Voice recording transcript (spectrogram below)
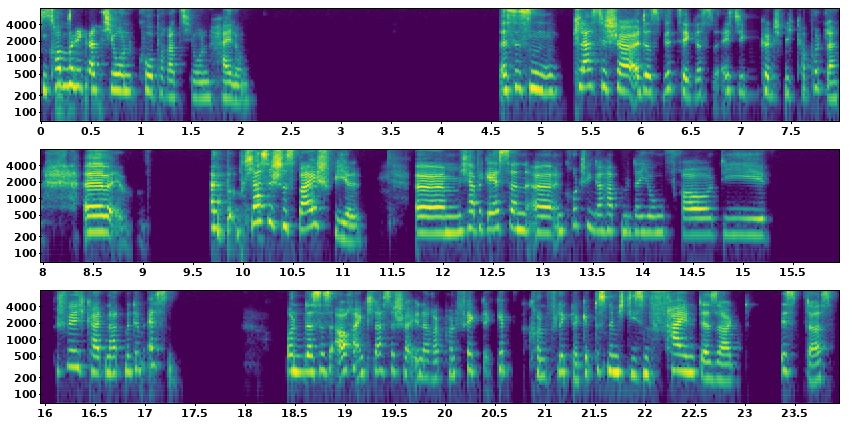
In Kommunikation, Kooperation, Heilung. Das ist ein klassischer, das ist witzig, das echt, könnte ich mich kaputt lachen. Äh, ein klassisches Beispiel. Ähm, ich habe gestern äh, ein Coaching gehabt mit einer jungen Frau, die Schwierigkeiten hat mit dem Essen. Und das ist auch ein klassischer innerer Konflikt. Da gibt Konflikt. Da gibt es nämlich diesen Feind, der sagt, ist das?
